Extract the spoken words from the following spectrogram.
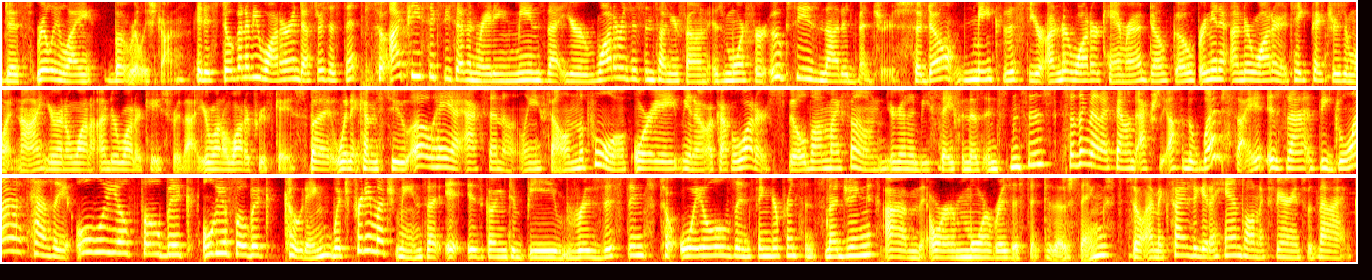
just really light, but really strong. It is still going to be water and dust resistant. So IP67 rating means that your water resistance on your phone is more for oopsies, not adventures. So don't make this your underwater camera. Don't go bringing it underwater to take pictures and whatnot. You're gonna want an underwater case for that. You're want a waterproof case. But when it comes to, oh, hey, I accidentally fell in the pool or a, you know, a cup of water spilled on my phone, you're gonna be safe in those instances. Something that I found actually off of the website is that the glass has a oleophobic, oleophobic coating, which pretty much means that it is going to be resistant to oils and fingerprints and smudging, um, or more resistant to those things. So I'm excited to get a hands-on experience with that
